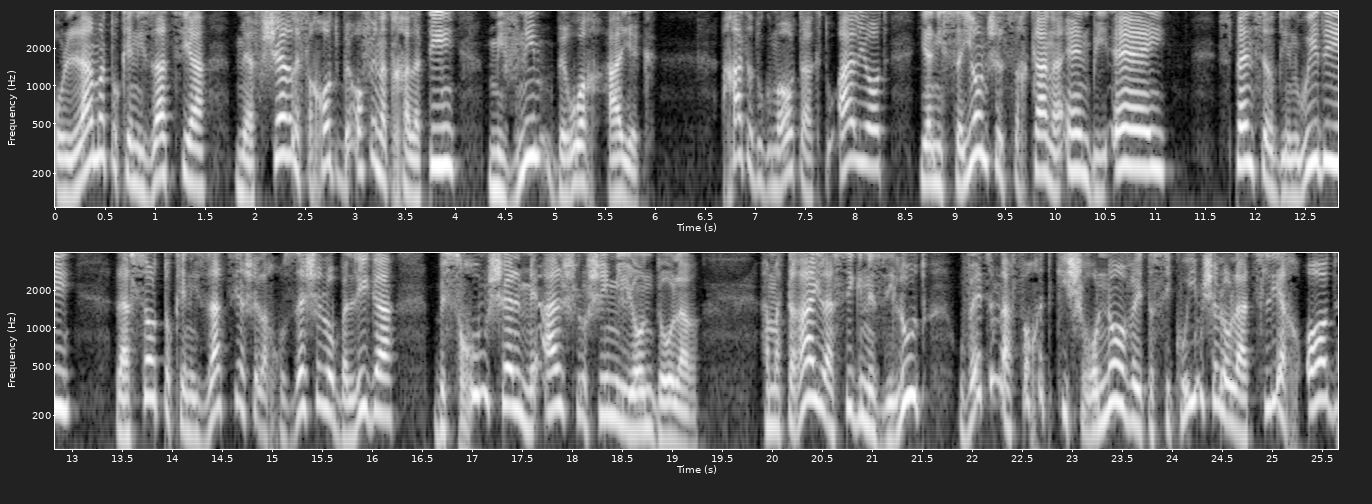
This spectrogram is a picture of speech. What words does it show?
עולם הטוקניזציה מאפשר לפחות באופן התחלתי מבנים ברוח הייק. אחת הדוגמאות האקטואליות היא הניסיון של שחקן ה-NBA, ספנסר דין ווידי, לעשות טוקניזציה של החוזה שלו בליגה בסכום של מעל 30 מיליון דולר. המטרה היא להשיג נזילות ובעצם להפוך את כישרונו ואת הסיכויים שלו להצליח עוד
